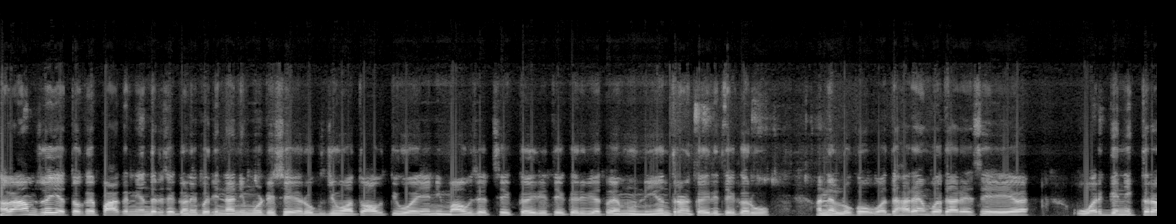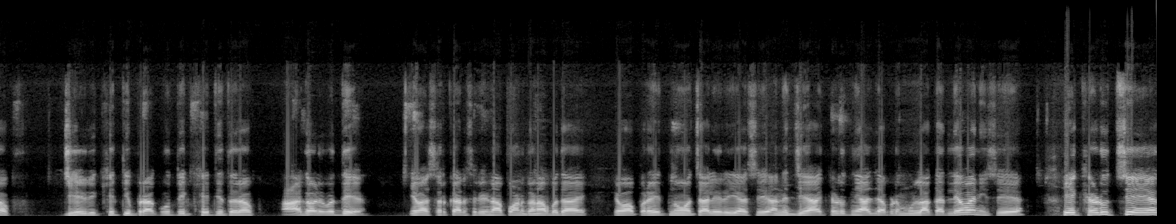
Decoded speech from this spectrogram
હવે આમ જોઈએ તો કે પાકની અંદર છે ઘણી બધી નાની મોટી છે, રોગ જીવાતો આવતી હોય, એની માવજત છે, કઈ રીતે કરવી અથવા એમનું નિયંત્રણ કઈ રીતે કરવું? અને લોકો વધારે વધારે છે એ ઓર્ગેનિક તરફ, જૈવિક ખેતી, પ્રાકૃતિક ખેતી તરફ આગળ વધે. એવા સરકારશ્રીના પણ ઘણા બધા એવા પ્રયત્નો ચાલી રહ્યા છે અને જે આ ખેડૂતની આજે આપણે મુલાકાત લેવાની છે, એ ખેડૂત છે, એ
